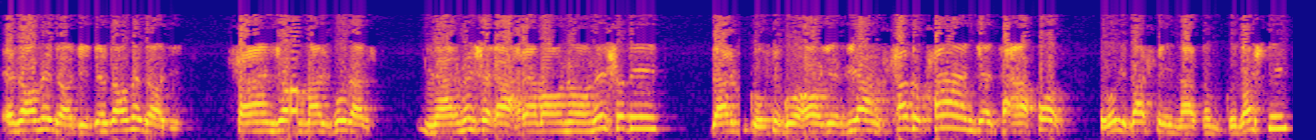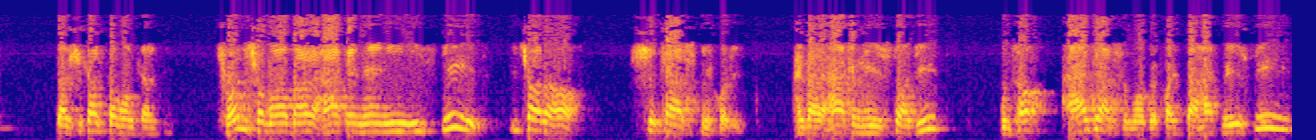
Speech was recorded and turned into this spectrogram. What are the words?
ادامه دادید ادامه دادید. سرانجام مجبور از نرمش قهرمانانه شدید. در گفتگوهای وین 105 تعهد روی دست این مردم گذاشتید در شکست تمام کردید. چون شما بر حق نمی ایستید بیچاره ها شکست می‌خورید. بر حق نیستادید اونتا اگر شما بخواید به حق بیستید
